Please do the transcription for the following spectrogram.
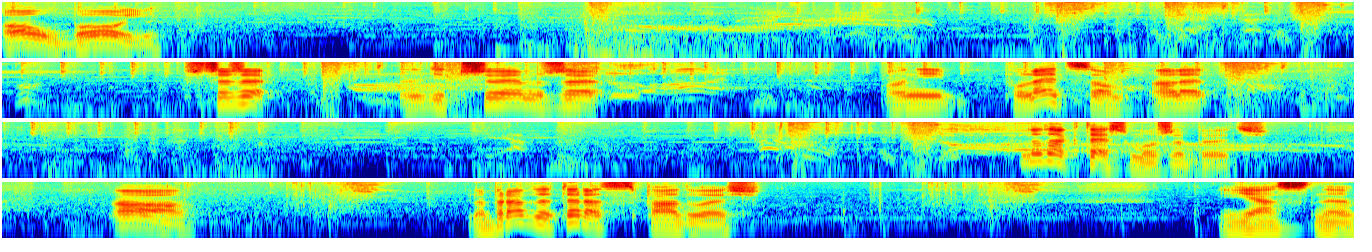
Oh boy! Szczerze, liczyłem, że oni polecą, ale... No tak też może być. O! Naprawdę teraz spadłeś. Jasne.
